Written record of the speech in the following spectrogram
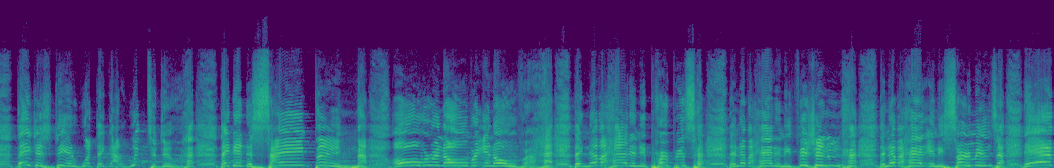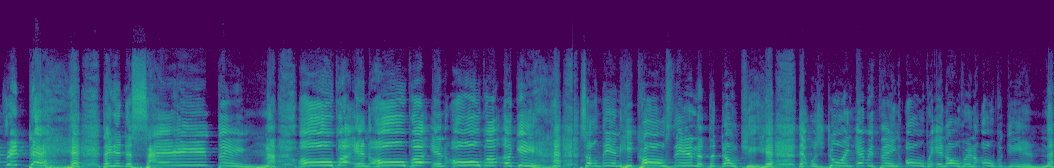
They just did what they got whipped to do. They did the same thing over and over and over. They never had any purpose. They never had any vision. They never had any sermons. Every day they did the same thing over and over and over again. So then he calls in the donkey that was doing everything over and over and over again.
